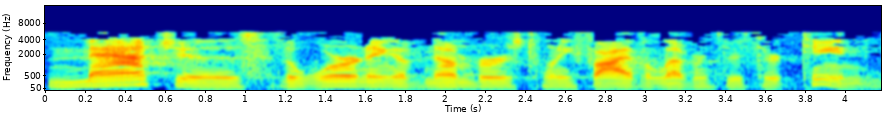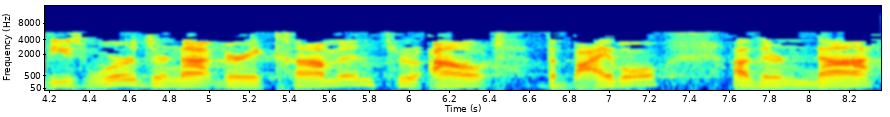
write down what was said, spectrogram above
matches the wording of Numbers 25, 11 through 13. These words are not very common throughout the Bible. Uh, they're not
